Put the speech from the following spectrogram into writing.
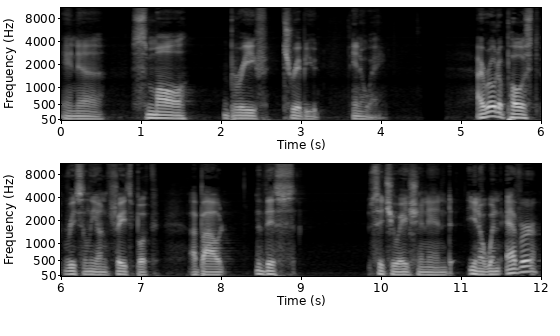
in a small brief tribute in a way. I wrote a post recently on Facebook about this situation and you know whenever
